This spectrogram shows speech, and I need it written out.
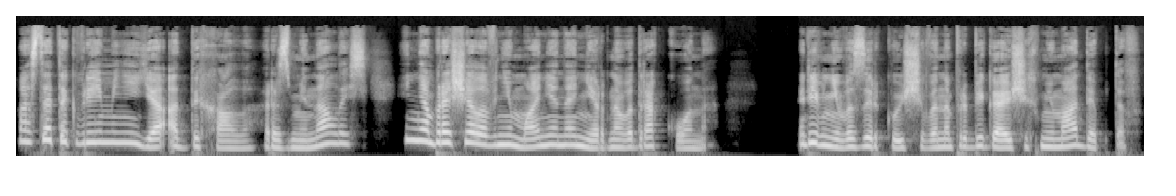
Остаток времени я отдыхала, разминалась и не обращала внимания на нервного дракона, ревниво зыркающего на пробегающих мимо адептов.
